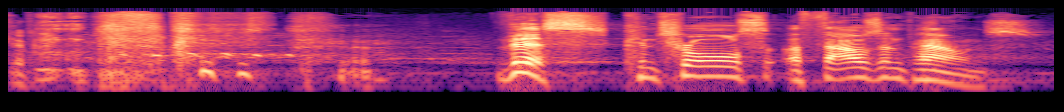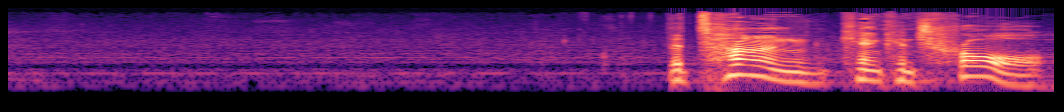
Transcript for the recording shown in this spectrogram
kidding. this controls a thousand pounds. The tongue can control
